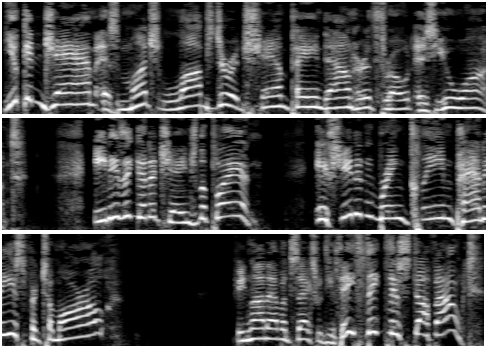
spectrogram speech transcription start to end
You can jam as much lobster and champagne down her throat as you want. It isn't going to change the plan. If she didn't bring clean panties for tomorrow, she's not having sex with you. They think this stuff out.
